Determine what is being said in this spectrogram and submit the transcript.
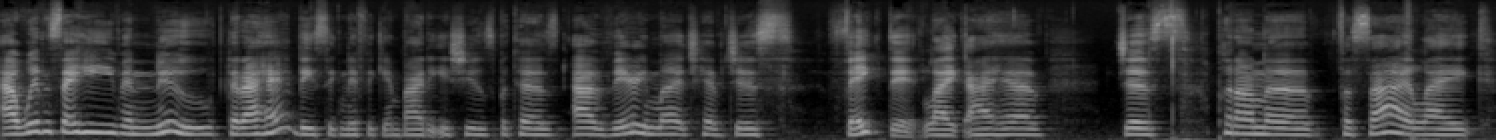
I wouldn't say he even knew that I had these significant body issues because I very much have just faked it. Like, I have just put on a facade, like,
